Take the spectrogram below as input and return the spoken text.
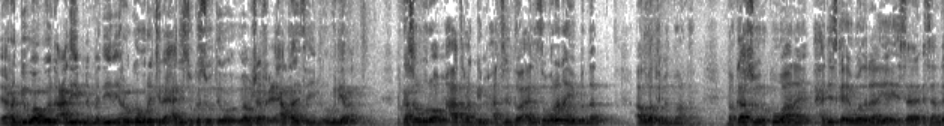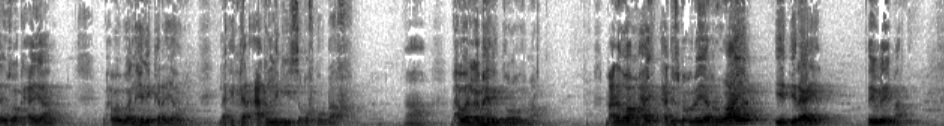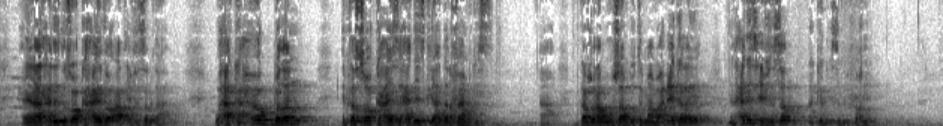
raggii waaweyn cali ibna madini raggu ka waran jiray axaadiisu ka soo tego imaam shaafici xalqadiisa yimid oo wiil yar ah. Markaasa uri oo maxaad raggii muxadisiinta oo axaadiista warinayo badnaad aduga timid marka markaasuu yiri kuwaana xadiiska ay wadanaya asaanida ay soo kaxeeyaan waxawey waa la heli karaya laakiin kan caqligiisa qofka u dhaaf. Waxawa lama heli doono maarta macnahedu waa maxay? Xadiisku wuxuu leeyahay riwaaya iyo diraaya. Ayuu leeyahy maarta inaad xadiiska soo kaxaydo aada xifdisan tahay. Waxaa ka xoog badan inta soo kaxaysa xadiiskii haddana fahamkiisa. Markaasuu nabigu saan buu tilmaama waa dhici karaya. Nin xadiis xifdisan laakin laysa bifaqih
